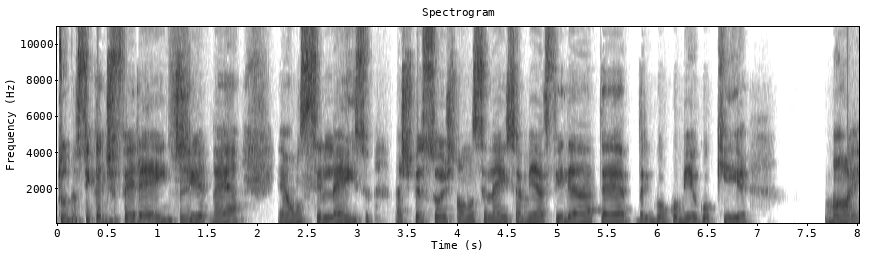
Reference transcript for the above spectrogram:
tudo fica diferente, Sim. né? É um silêncio. As pessoas estão no silêncio. A minha filha até brincou comigo que, mãe,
